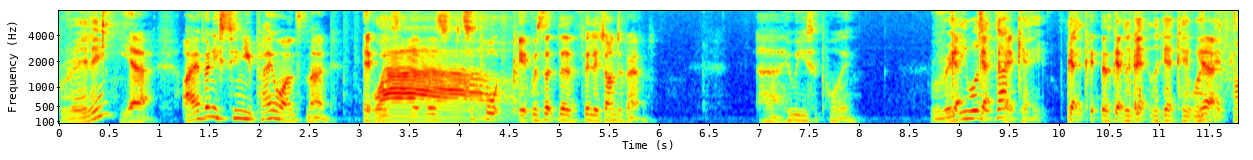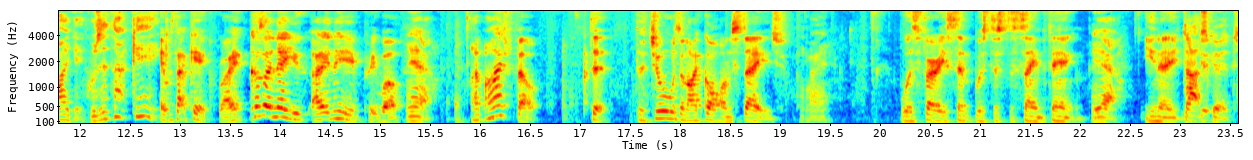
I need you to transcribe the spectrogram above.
Really? Yeah, I have only seen you play once, man. It was it was support. It was at the Village Underground. Uh, who were you supporting? Really? Get- was Get it that gig? Get it there's Get the get the get Yeah. Cape fly gig. Was it that gig? It was that gig, right? Because I know you. I know you pretty well, yeah. and I felt that the Jordan I got on stage Right. was very simple. Was just the same thing. Yeah. You know, That's you- good.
